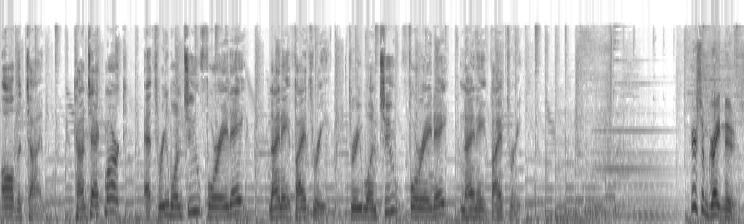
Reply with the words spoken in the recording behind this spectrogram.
all the time. Contact Mark at 312 488 9853. 312 488 9853. Here's some great news.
